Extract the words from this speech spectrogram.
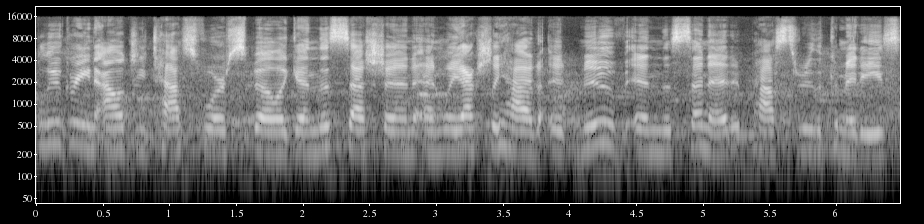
Blue Green Algae Task Force bill again this session, and we actually had it move in the Senate. It passed through the committees.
